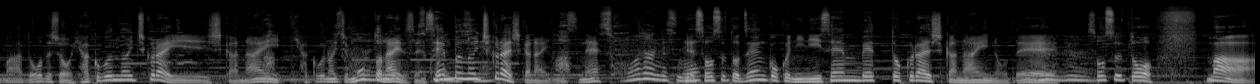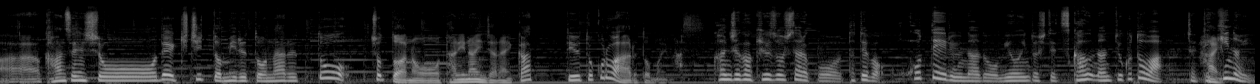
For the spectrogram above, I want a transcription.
まあどうでしょう100分の1くらいしかない100分の1もっとないですね。ですね。1000分の1くらいしかないんですね。そうなんですね。そうすると全国に2000ベッドくらいしかないので、うんうん、そうするとまあ感染症できちっと見るとなるとちょっとあの足りないんじゃないかっていうところはあると思います。患者が急増したらこう例えばホテルなどを病院として使うなんていうことはじゃできないん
